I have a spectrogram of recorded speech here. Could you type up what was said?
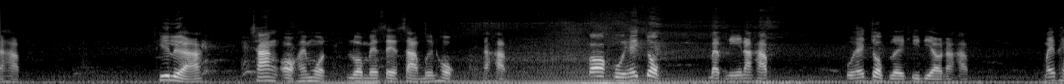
นะครับ ที่เหลือช่างออกให้หมดรวมเป็นเศษสามหมื่นหกนะครับ ก็คุยให้จบแบบนี้นะครับ คุยให้จบเลยทีเดียวนะครับ ไม่แพ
